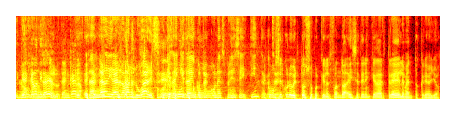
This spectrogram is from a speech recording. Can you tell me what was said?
y dan ganas de ir a verlo, tan- te dan ganas. Te dan ganas de ir a verlo a más lugares, Sí. porque Es sabes como- que te vas a encontrar con una experiencia distinta. Es como un círculo virtuoso, porque en el fondo ahí se tienen que dar tres elementos, creo yo.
